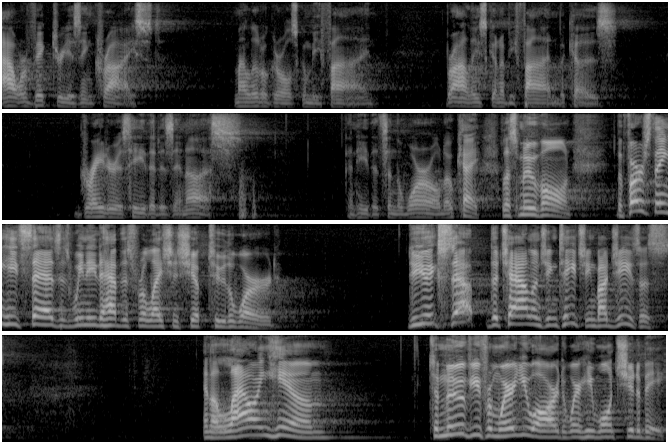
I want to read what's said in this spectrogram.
our victory is in Christ. My little girl's going to be fine. Briley's going to be fine because greater is He that is in us than He that's in the world. Okay, let's move on. The first thing he says is we need to have this relationship to the Word. Do you accept the challenging teaching by Jesus and allowing Him to move you from where you are to where He wants you to be?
